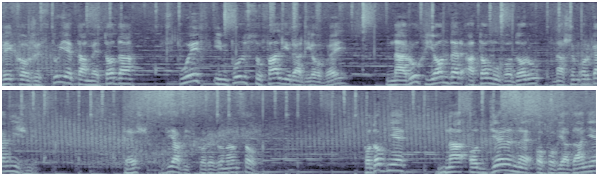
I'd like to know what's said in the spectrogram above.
wykorzystuje ta metoda wpływ impulsu fali radiowej na ruch jąder atomu wodoru w naszym organizmie. Też zjawisko rezonansowe. Podobnie na oddzielne opowiadanie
